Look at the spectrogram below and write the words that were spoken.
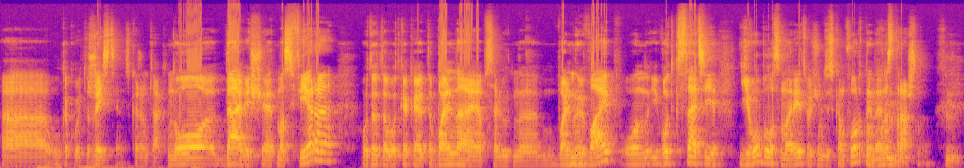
у какой-то жести, скажем так, но давящая атмосфера, вот это вот какая-то больная абсолютно, больной вайб, он, и вот, кстати, его было смотреть очень дискомфортно и, наверное, Хм. страшно. Хм.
